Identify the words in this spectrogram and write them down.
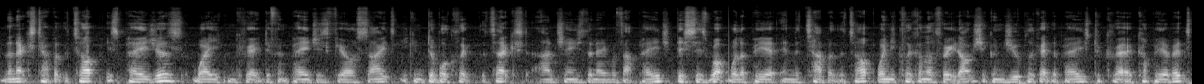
The next tab at the top is pages where you can create different pages for your site. You can double click the text and change the name of that page. This is what will appear in the tab at the top. When you click on the three dots you can duplicate the page to create a copy of it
